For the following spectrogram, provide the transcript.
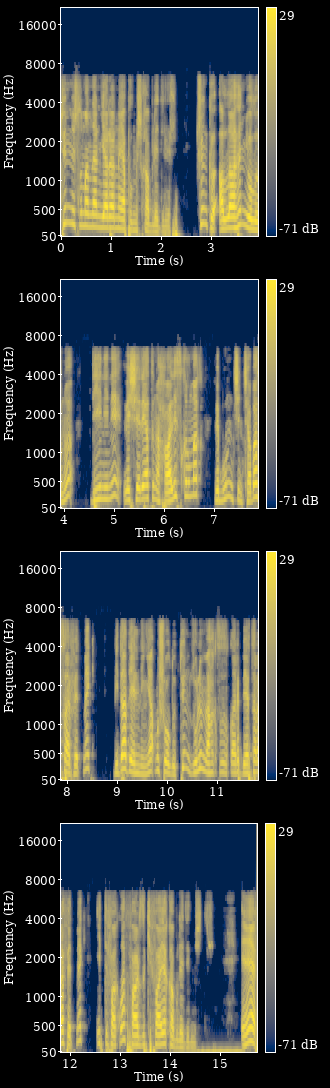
Tüm Müslümanların yararına yapılmış kabul edilir. Çünkü Allah'ın yolunu, dinini ve şeriatını halis kılmak ve bunun için çaba sarf etmek, bidat ehlinin yapmış olduğu tüm zulüm ve haksızlıkları bertaraf etmek ittifakla farz-ı kifaye kabul edilmiştir. Eğer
